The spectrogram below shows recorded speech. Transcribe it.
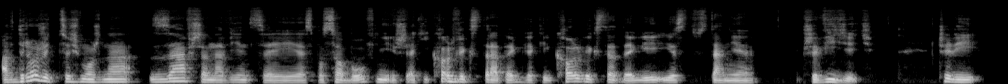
A wdrożyć coś można zawsze na więcej sposobów niż jakikolwiek strateg w jakiejkolwiek strategii jest w stanie przewidzieć. Czyli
